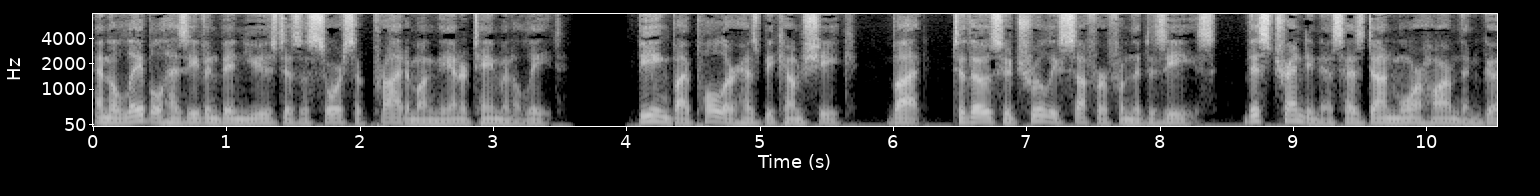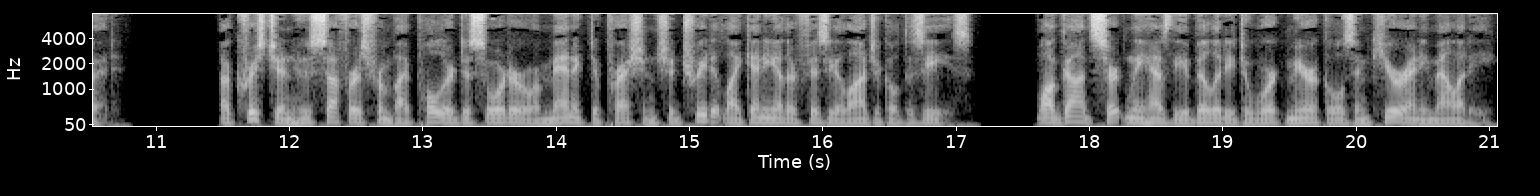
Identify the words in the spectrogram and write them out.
and the label has even been used as a source of pride among the entertainment elite. Being bipolar has become chic, but, to those who truly suffer from the disease, this trendiness has done more harm than good. A Christian who suffers from bipolar disorder or manic depression should treat it like any other physiological disease. While God certainly has the ability to work miracles and cure any malady,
